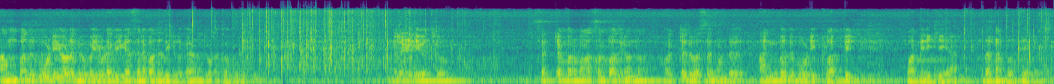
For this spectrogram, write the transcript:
അമ്പത് കോടിയോളം രൂപയുടെ വികസന പദ്ധതികൾക്കാണ് തുടക്കം കുറിക്കുന്നത്. നിങ്ങൾ എഴുതി വെച്ചോ? സെപ്റ്റംബർ മാസം പതിനൊന്ന് ഒറ്റ ദിവസം കൊണ്ട് അൻപത് കോടി ക്ലബിൽ വന്നിരിക്കുകയാണ്. അതാണ് പ്രത്യേകത.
